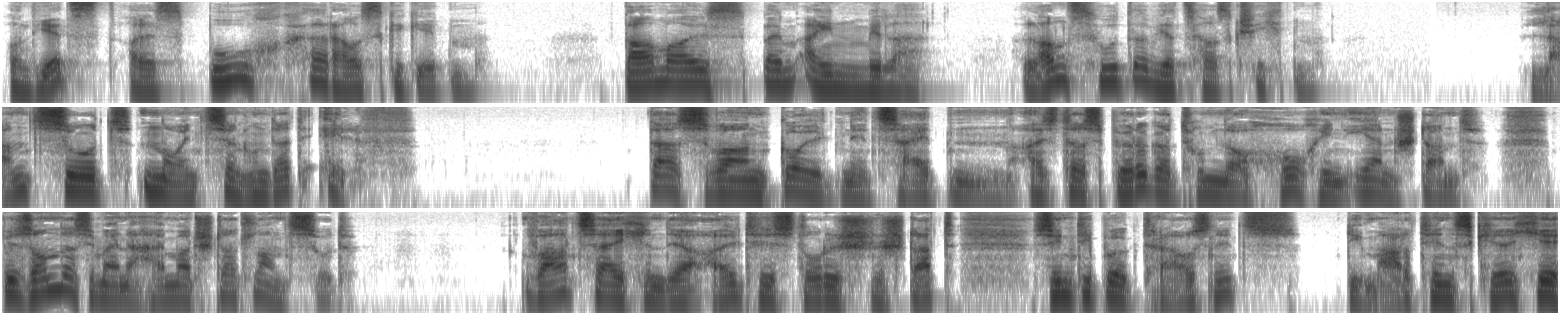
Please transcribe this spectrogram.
und jetzt als Buch herausgegeben. Damals beim Einmiller, Landshuter Wirtshausgeschichten. Landshut 1911 das waren goldene Zeiten, als das Bürgertum noch hoch in Ehren stand, besonders in meiner Heimatstadt Landshut. Wahrzeichen der althistorischen Stadt sind die Burg Trausnitz, die Martinskirche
